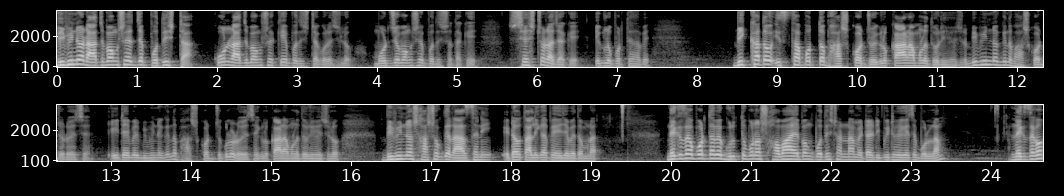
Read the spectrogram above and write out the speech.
বিভিন্ন রাজবংশের যে প্রতিষ্ঠা, কোন রাজবংশে কে প্রতিষ্ঠা করেছিল? মৌর্য বংশের প্রতিষ্ঠাতাকে, শ্রেষ্ঠ রাজাকে, এগুলো পড়তে হবে। বিখ্যাত স্থাপত্য ভাস্কর্য, এগুলো কার আমলে তৈরি হয়েছিল? বিভিন্ন কিন্তু ভাস্কর্য রয়েছে। এই টাইপের বিভিন্ন কিন্তু ভাস্কর্যগুলো রয়েছে, এগুলো কার আমলে তৈরি হয়েছিল? বিভিন্ন শাসকদের রাজধানী, এটাও তালিকা পেয়ে যাবে তোমরা। নেক্সট দেখো, পড়তে হবে গুরুত্বপূর্ণ সভা এবং প্রতিষ্ঠান নাম, এটা রিপিট হয়ে গেছে বললাম। নেক্সট দেখো,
